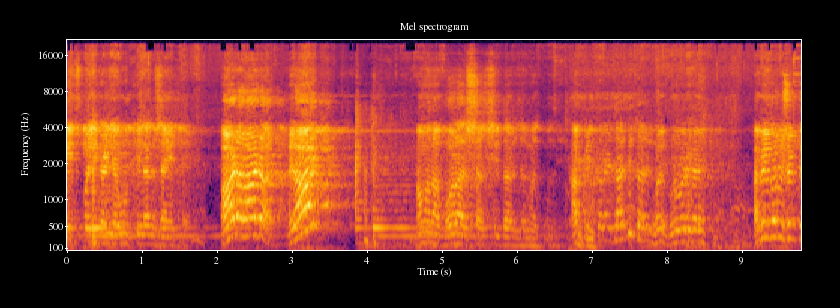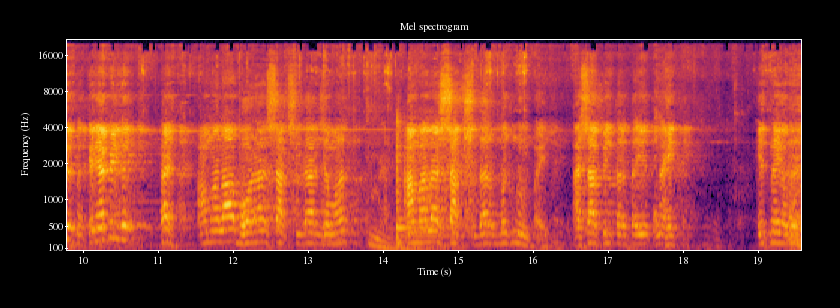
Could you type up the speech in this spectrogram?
तीच पलीकडल्या वकिलानं सांगितलं ऑर्डर ऑर्डर विराट आम्हाला भोळा साक्षीदार जमत नाही. अपील करायचा अधिकार होय बरोबर आहे अपील करू शकते ना? त्याने अपील केली. काय? आम्हाला भोळा साक्षीदार जमत आम्हाला साक्षीदार बदलून पाहिजे. असं अपील करता येत नाही का? येत नाही का बोला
